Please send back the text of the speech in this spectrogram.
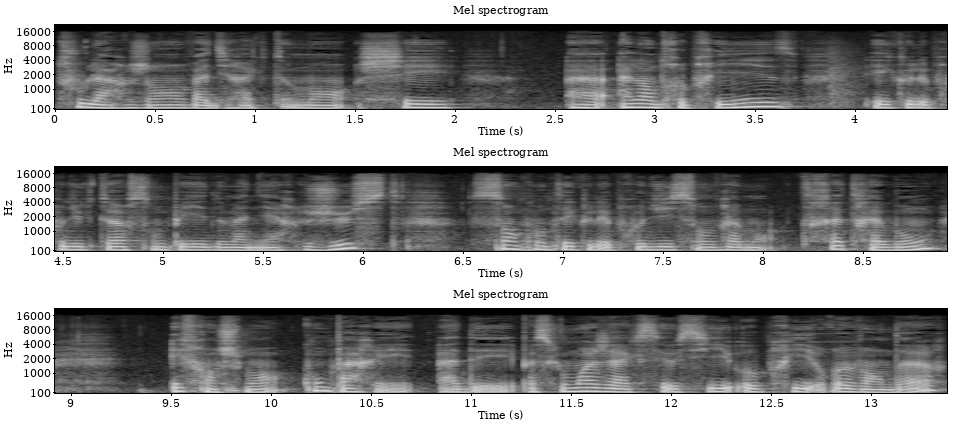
tout l'argent va directement chez euh, à l'entreprise et que les producteurs sont payés de manière juste, sans compter que les produits sont vraiment très très bons. Et franchement, comparé à des... Parce que moi, j'ai accès aussi au prix revendeur,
